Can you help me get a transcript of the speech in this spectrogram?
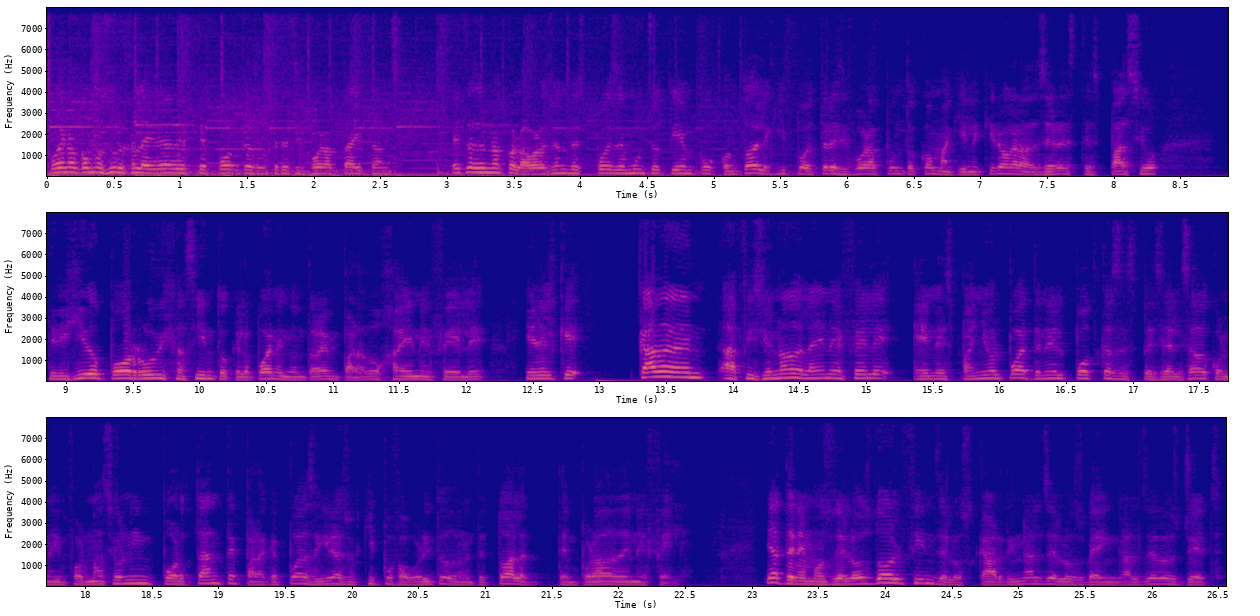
Bueno, ¿cómo surge la idea de este podcast de Tres y Fuera Titans? Esta es una colaboración después de mucho tiempo con todo el equipo de Tres y Fuera.com a quien le quiero agradecer este espacio dirigido por Rudy Jacinto que lo pueden encontrar en Paradoja NFL en el que cada aficionado de la NFL en español pueda tener el podcast especializado con la información importante para que pueda seguir a su equipo favorito durante toda la temporada de NFL. Ya tenemos de los Dolphins, de los Cardinals, de los Bengals, de los Jets,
